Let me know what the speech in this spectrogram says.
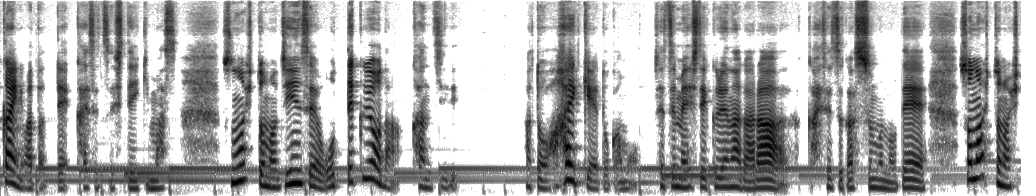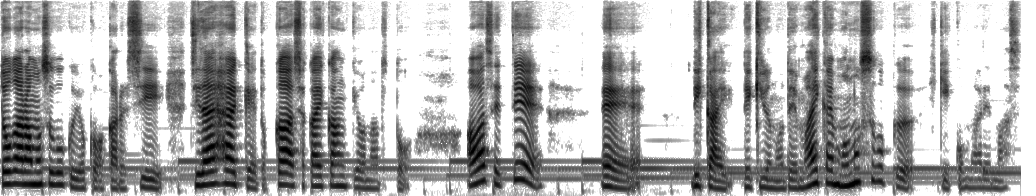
回にわたって解説していきます。その人の人生を追っていくような感じ。あと背景とかも説明してくれながら解説が進むのでその人の人柄もすごくよくわかるし時代背景とか社会環境などと合わせて、えー、理解できるので毎回ものすごく引き込まれます。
